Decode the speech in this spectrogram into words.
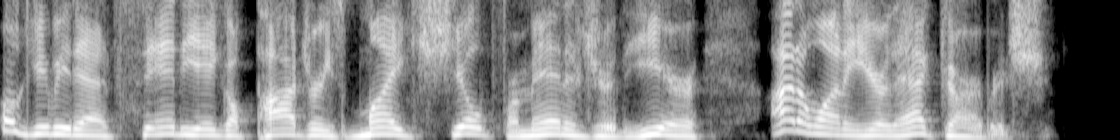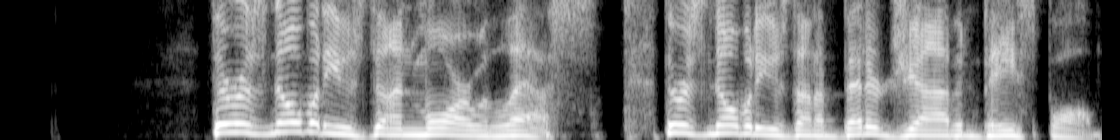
I'll give you that San Diego Padres Mike Shildt for manager of the year. I don't want to hear that garbage. There is nobody who's done more with less. There is nobody who's done a better job in baseball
